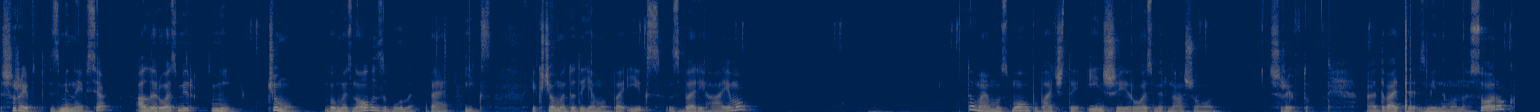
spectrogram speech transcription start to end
Шрифт змінився, але розмір ні. Чому? Бо ми знову забули PX. Якщо ми додаємо PX, зберігаємо, то маємо змогу побачити інший розмір нашого шрифту. Е, давайте змінимо на 40.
